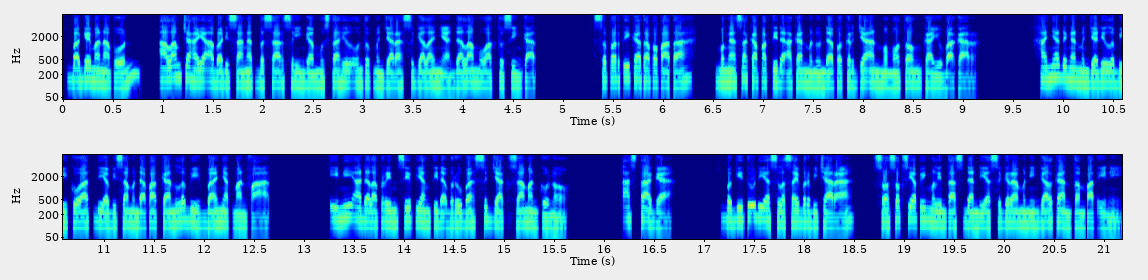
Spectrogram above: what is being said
Bagaimanapun, alam cahaya abadi sangat besar sehingga mustahil untuk menjarah segalanya dalam waktu singkat. Seperti kata pepatah, mengasah kapak tidak akan menunda pekerjaan memotong kayu bakar. Hanya dengan menjadi lebih kuat dia bisa mendapatkan lebih banyak manfaat. Ini adalah prinsip yang tidak berubah sejak zaman kuno. Astaga! Begitu dia selesai berbicara, sosok Siaping melintas dan dia segera meninggalkan tempat ini.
